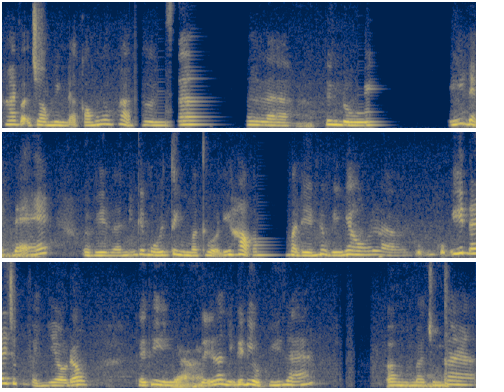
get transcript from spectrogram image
hai vợ chồng mình đã có một khoảng thời gian là tương đối đẹp đẽ bởi vì là những cái mối tình mà thủa đi học mà đến được với nhau là cũng cũng ít đấy chứ không phải nhiều đâu thế thì yeah. Dạ. đấy là những cái điều quý giá ừ, mà chúng ta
